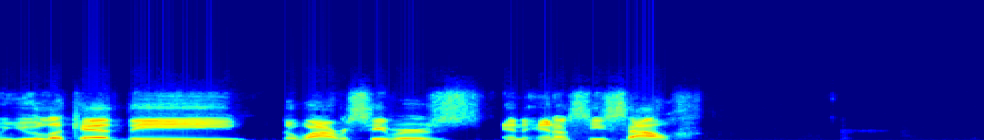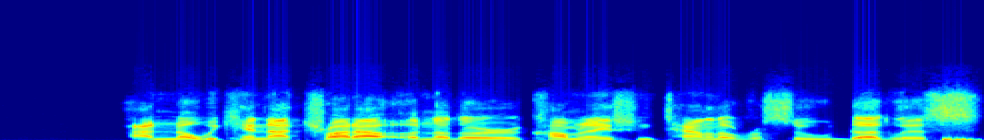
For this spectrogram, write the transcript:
When you look at the the wide receivers in the NFC South, I know we cannot trot out another combination talent of Rasul Douglas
